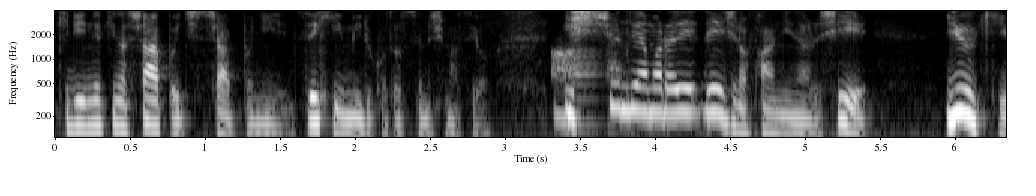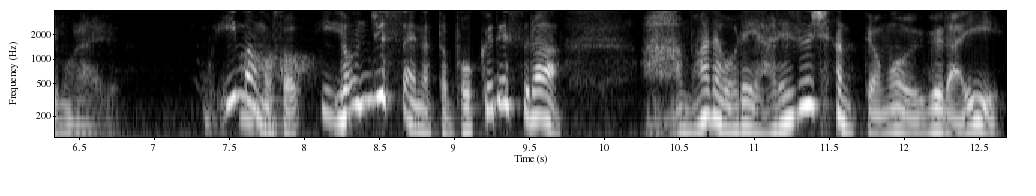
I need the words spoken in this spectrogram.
切り抜きのシャープ1シャープにぜひ見ることをお勧めしますよ。一瞬で山田礼二のファンになるし、勇気もらえる。今もそう、40歳になった僕ですら、ああ、まだ俺やれるじゃんって思うぐらい、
